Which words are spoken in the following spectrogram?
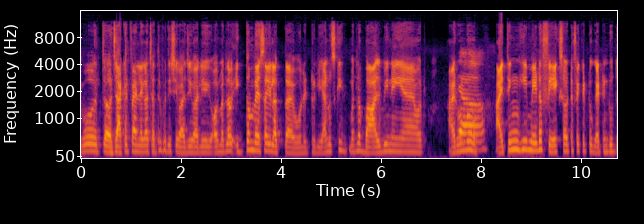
वो जैकेट पहन लेगा छत्रपति शिवाजी वाली और मतलब एकदम वैसा ही लगता है वो लिटरली एंड उसकी मतलब बाल भी नहीं है और I don't know I think he made a fake certificate to get into the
